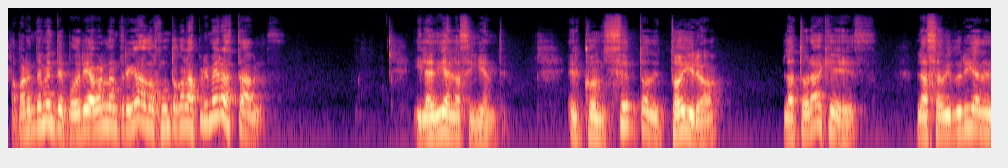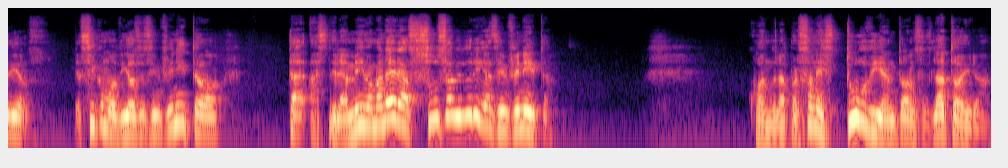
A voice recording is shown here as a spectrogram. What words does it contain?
Aparentemente podría haberla entregado junto con las primeras tablas. Y la idea es la siguiente. El concepto de Toira, la Torah que es, la sabiduría de Dios. Y así como Dios es infinito, de la misma manera, su sabiduría es infinita. Cuando la persona estudia entonces la toira,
